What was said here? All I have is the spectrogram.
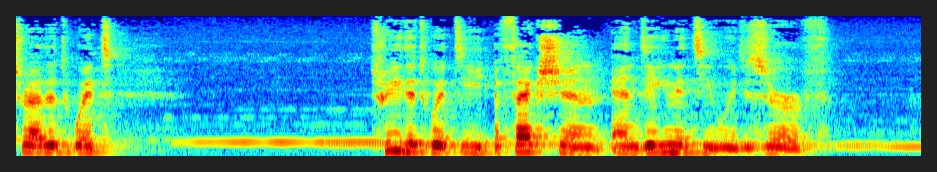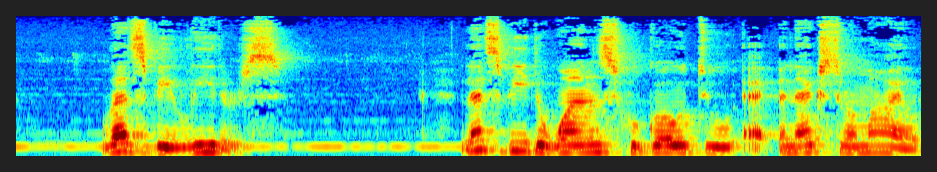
treated with treated with the affection and dignity we deserve. Let's be leaders. Let's be the ones who go to an extra mile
